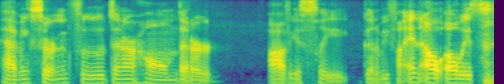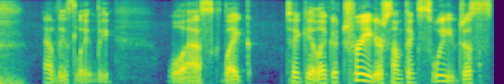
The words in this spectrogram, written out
having certain foods in our home that are obviously going to be fine. And I'll always, at least lately, will ask like to get like a treat or something sweet just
